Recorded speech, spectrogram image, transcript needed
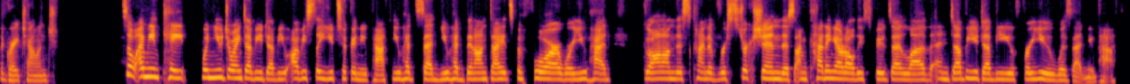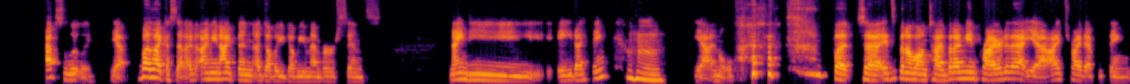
a great challenge. So, I mean, Kate, when you joined WW, obviously you took a new path. You had said you had been on diets before where you had gone on this kind of restriction, this I'm cutting out all these foods I love. And WW for you was that new path. Absolutely. Yeah. But like I said, I, I mean, I've been a WW member since 98, I think. Mm-hmm yeah, I'm old, but uh, it's been a long time. But I mean, prior to that, yeah, I tried everything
